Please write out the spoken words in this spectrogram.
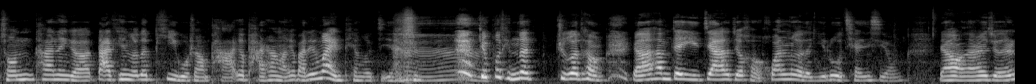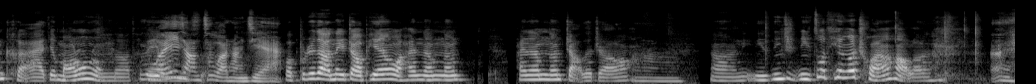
从它那个大天鹅的屁股上爬，又爬上来，又把另外一只天鹅挤下去，嗯 就不停的折腾，然后他们这一家子就很欢乐的一路前行，然后我当时觉得人可爱，就毛茸茸的，特别我也想坐上去。我不知道那照片我还能不能还能不能找得着嗯，啊？你你你只你坐天鹅船好了，哎呀，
